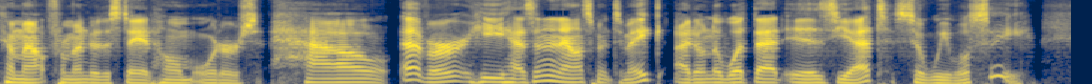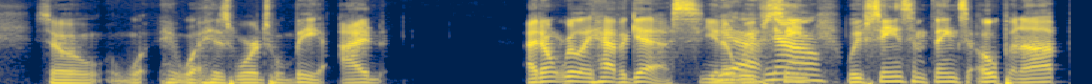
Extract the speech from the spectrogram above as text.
come out from under the stay-at-home orders. However, he has an announcement to make. I don't know what that is yet, so we will see. So what, what his words will be, I I don't really have a guess. You know, Yeah. we've No. seen we've seen some things open up,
